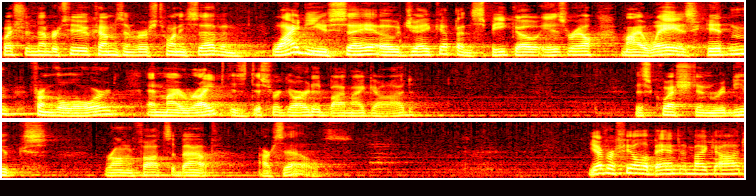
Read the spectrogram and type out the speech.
Question number two comes in verse 27. Why do you say, O Jacob, and speak, O Israel, my way is hidden from the Lord, and my right is disregarded by my God? This question rebukes wrong thoughts about ourselves. You ever feel abandoned by God?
